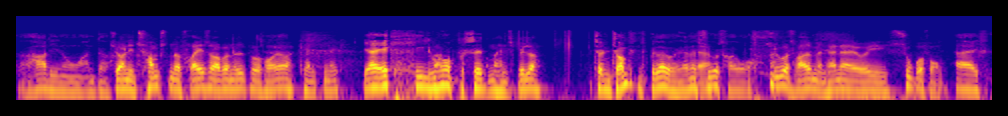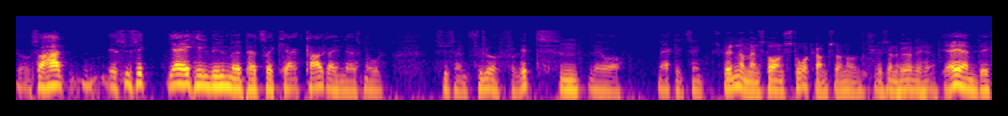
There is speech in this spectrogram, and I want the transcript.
Så har de nogle andre. Johnny Thompson, der fræser op og ned på højre kanten, ikke? Jeg er ikke helt 100%. Om han spiller Johnny Thompson spiller jo, han er Ja. 37 år. 37, men han er jo i superform. Ja, så har, jeg synes ikke, jeg er ikke helt vild med Patrick Kar- Karlgren, deres mål. Jeg synes, han fylder for lidt, Mm. laver mærkelige ting. Spændende, når man står en stor kamp, sådan noget, hvis han hører det her. Ja, jamen, det,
